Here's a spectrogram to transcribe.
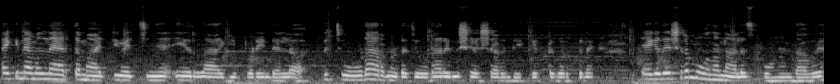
അതിന് നമ്മൾ നേരത്തെ മാറ്റി വെച്ചിഞ്ഞ ഈ റാഗിപ്പൊടി ഉണ്ടല്ലോ ഇത് ചൂടാറണം കേട്ടോ ചൂടാറിയതിന് ശേഷമാണ് ഇതിലേക്ക് ഇട്ട് കൊടുക്കുന്നത് ഏകദേശം ഒരു മൂന്നോ നാല് സ്പൂൺ ഉണ്ടാവുക.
